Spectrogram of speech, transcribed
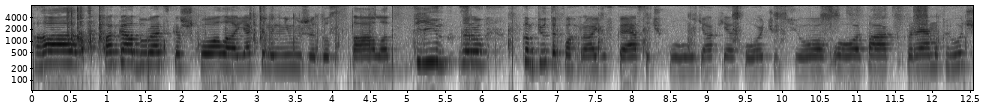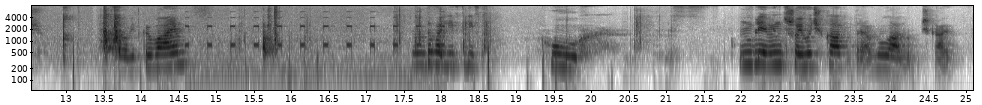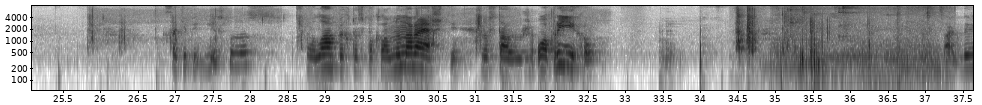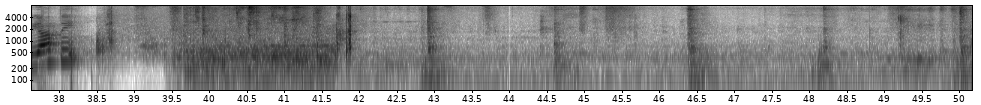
А, пока дурацька школа, як ти мені вже достала. Дін, зараз в комп'ютер пограю в кесочку, як я хочу. Все. О, так, беремо ключ. Все, відкриваємо. Ну, давай ліфт, ліфт. Фух. Ну, блін, він що, його чекати треба? Ну ладно, чекаю. Кстати, під'їзд у нас. О, лампи хтось поклав. Ну нарешті достали вже. О, приїхав. Так, дев'ятий.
